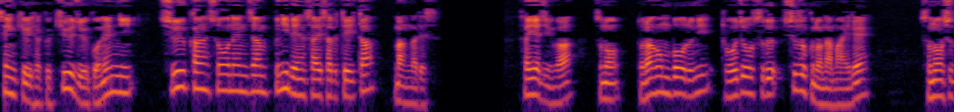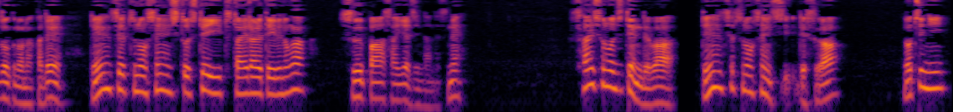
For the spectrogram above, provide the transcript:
1995年に週刊少年ジャンプに連載されていた漫画です。サイヤ人はそのドラゴンボールに登場する種族の名前で、その種族の中で伝説の戦士として言い伝えられているのがスーパーサイヤ人なんですね。最初の時点では伝説の戦士ですが、後に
